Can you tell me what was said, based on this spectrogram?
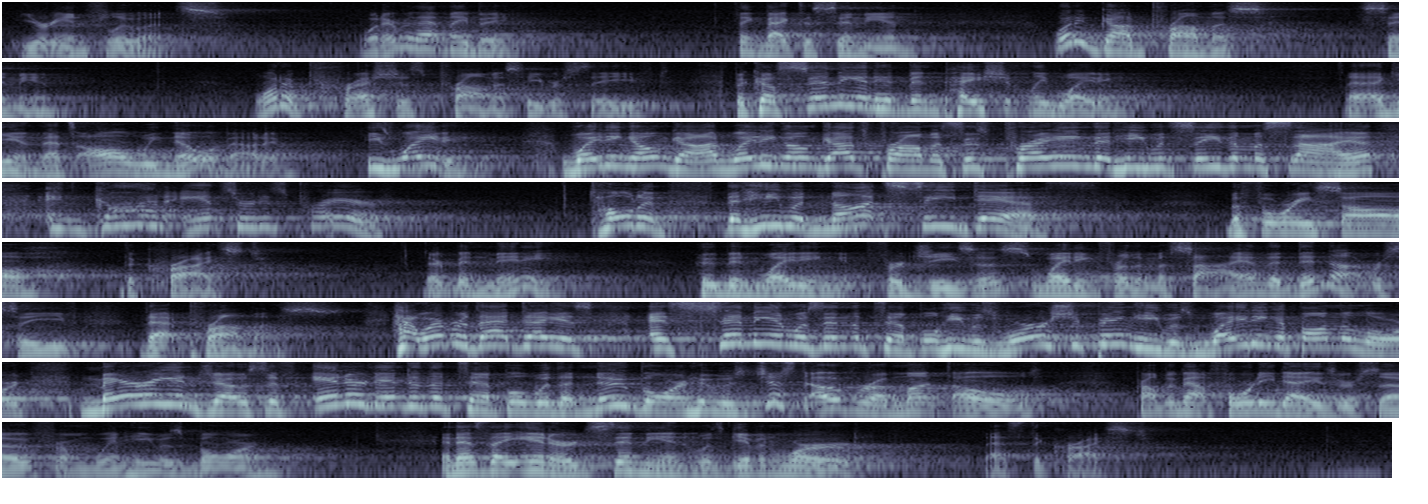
your influence, whatever that may be. Think back to Simeon. What did God promise Simeon? What a precious promise he received. Because Simeon had been patiently waiting. Again, that's all we know about him. He's waiting, waiting on God, waiting on God's promises, praying that he would see the Messiah. And God answered his prayer, told him that he would not see death before he saw the Christ. There have been many who'd been waiting for Jesus, waiting for the Messiah, that did not receive that promise. However, that day, as, as Simeon was in the temple, he was worshiping, he was waiting upon the Lord. Mary and Joseph entered into the temple with a newborn who was just over a month old, probably about 40 days or so from when he was born. And as they entered, Simeon was given word that's the Christ.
